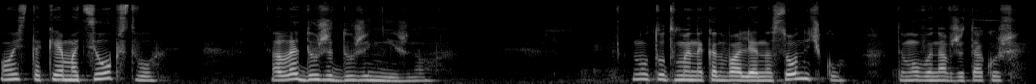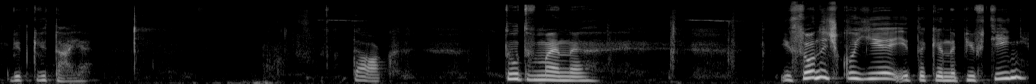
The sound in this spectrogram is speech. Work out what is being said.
Ось таке мацьобство, але дуже-дуже ніжно. Ну, тут в мене канвалія на сонечку, тому вона вже також відквітає. Так, тут в мене і сонечко є, і таке напівтінь.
